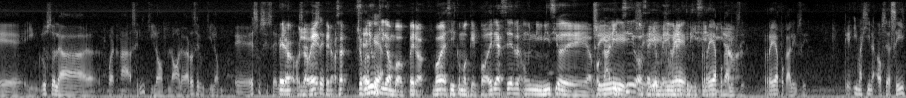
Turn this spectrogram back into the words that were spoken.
eh, incluso la... Bueno, nada, sería un quilombo. No, la verdad sería un quilombo. Eh, eso sí sería... Pero, lo ves, pero, o sea, sería un quilombo, pero vos decís como que podría ser un inicio de apocalipsis o sería medio una crisis. Re apocalipsis. Re apocalipsis. Que imagina, o sea, sí.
